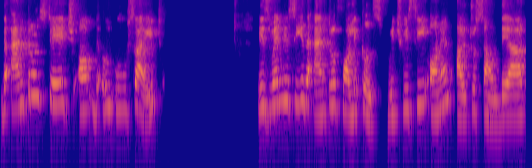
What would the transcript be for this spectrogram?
the antral stage of the oocyte is when you see the antral follicles, which we see on an ultrasound. They are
